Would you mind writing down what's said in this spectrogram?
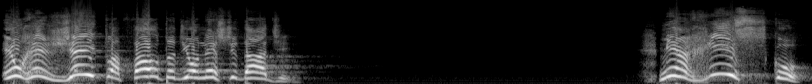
eu rejeito a falta de honestidade. Me arrisco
